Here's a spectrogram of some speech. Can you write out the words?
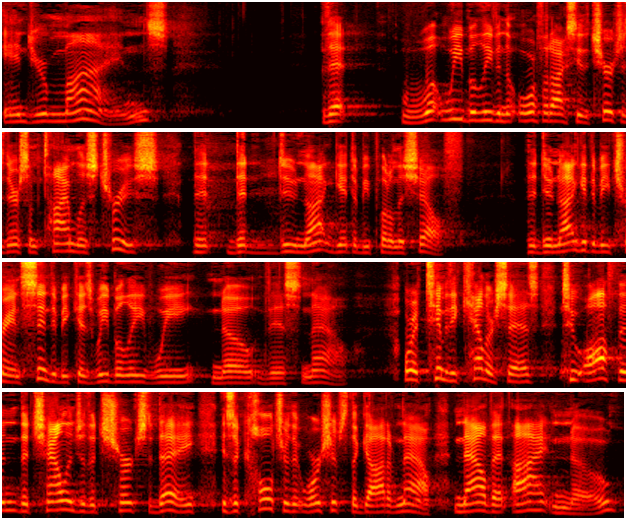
and your minds that what we believe in the orthodoxy of the church is there are some timeless truths that, that do not get to be put on the shelf, that do not get to be transcended because we believe we know this now. Or as Timothy Keller says, too often the challenge of the church today is a culture that worships the God of now. Now that I know,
